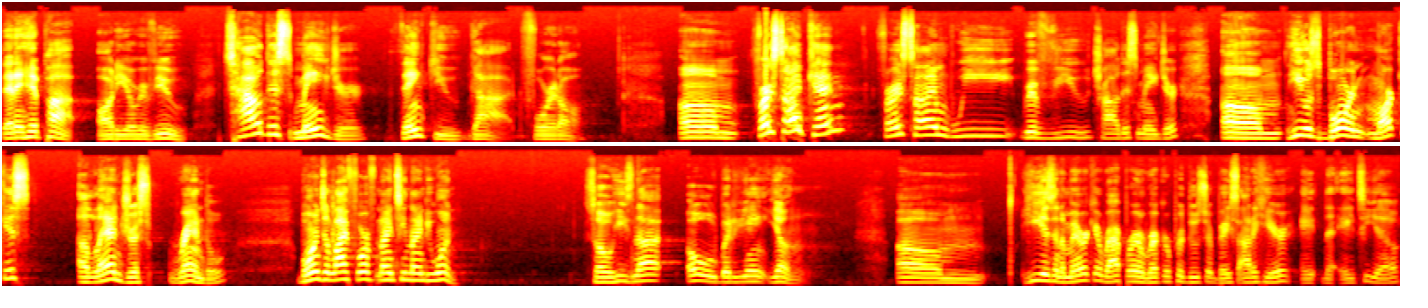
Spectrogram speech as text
That in hip hop audio review. Childish Major, thank you God for it all. Um, first time Ken, first time we review Childish Major. Um, he was born Marcus Alandris Randall, born July 4th, 1991. So he's not old, but he ain't young. Um, he is an American rapper and record producer based out of here, A- the ATL.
